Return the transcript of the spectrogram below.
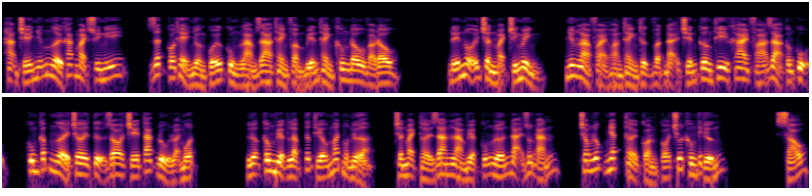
hạn chế những người khác mạch suy nghĩ, rất có thể nhường cuối cùng làm ra thành phẩm biến thành không đâu vào đâu. Đến nỗi trần mạch chính mình nhưng là phải hoàn thành thực vật đại chiến cương thi khai phá giả công cụ, cung cấp người chơi tự do chế tác đủ loại một. Lượng công việc lập tức thiếu mất một nửa, trần mạch thời gian làm việc cũng lớn đại rút ngắn, trong lúc nhất thời còn có chút không thích ứng. Sáu.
